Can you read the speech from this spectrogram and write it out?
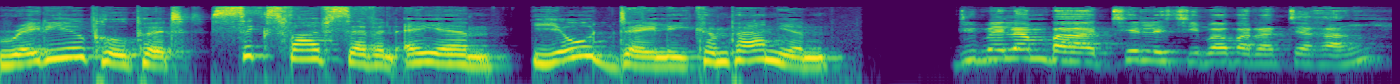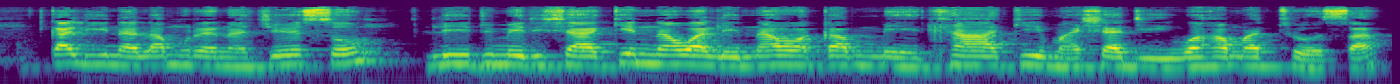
Radio Pulpit 657 AM your daily companion. dumelang ba ba rategang ka leina la morena jesu. Le dumediša ke nna wa lena wa ka metlha ke mašadi wa ga mathosa.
